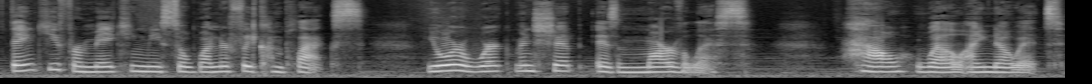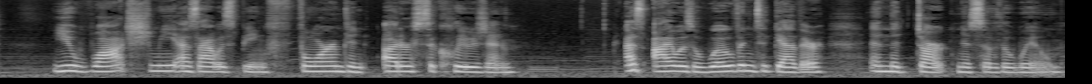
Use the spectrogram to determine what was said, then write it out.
Thank you for making me so wonderfully complex. Your workmanship is marvelous. How well I know it. You watched me as I was being formed in utter seclusion as I was woven together in the darkness of the womb.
